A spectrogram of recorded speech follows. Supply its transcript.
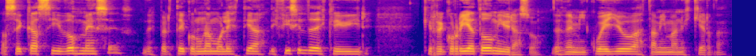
Hace casi dos meses desperté con una molestia difícil de describir que recorría todo mi brazo, desde mi cuello hasta mi mano izquierda.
